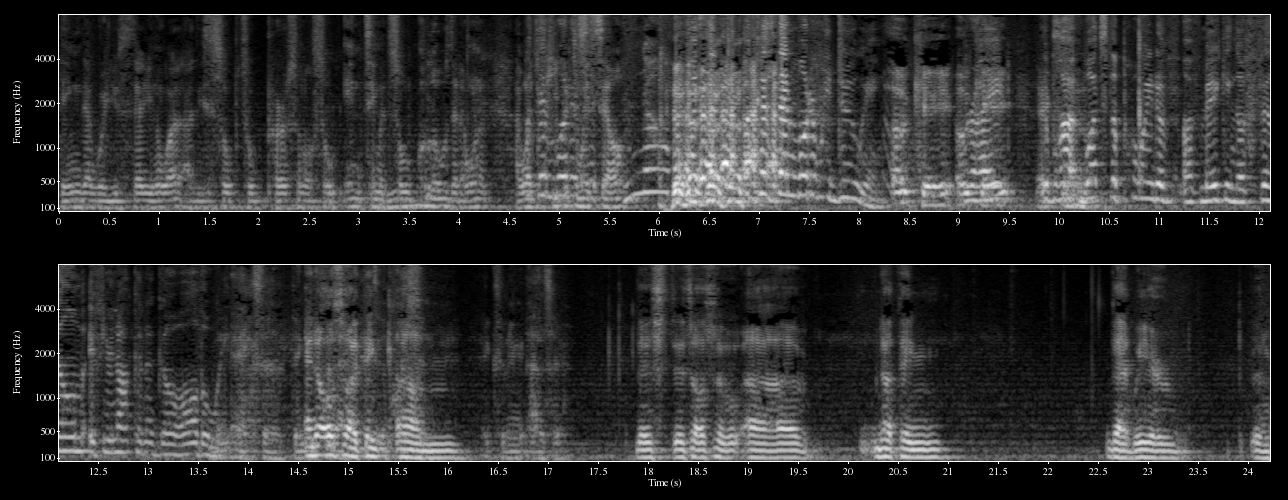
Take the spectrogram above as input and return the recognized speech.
thing that where you said, you know what, uh, this is so so personal, so intimate, so close that I want to I want to keep it to myself. No, because then, because then what are we doing? Okay, okay, Right? excellent. What's the point of, of making a film if you're not going to go all the way there? excellent? Thank And you also. I think, excellent, um, excellent answer. There's there's also uh, nothing that we are uh,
